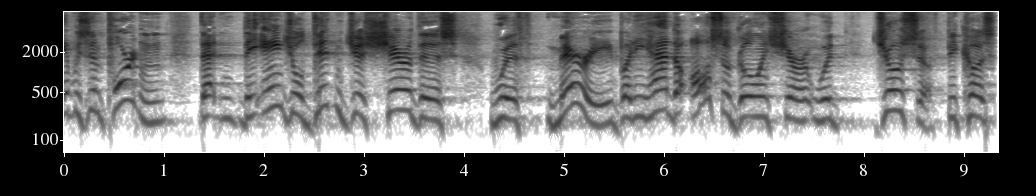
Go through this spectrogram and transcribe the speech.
it was important that the angel didn't just share this with Mary, but he had to also go and share it with Joseph because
